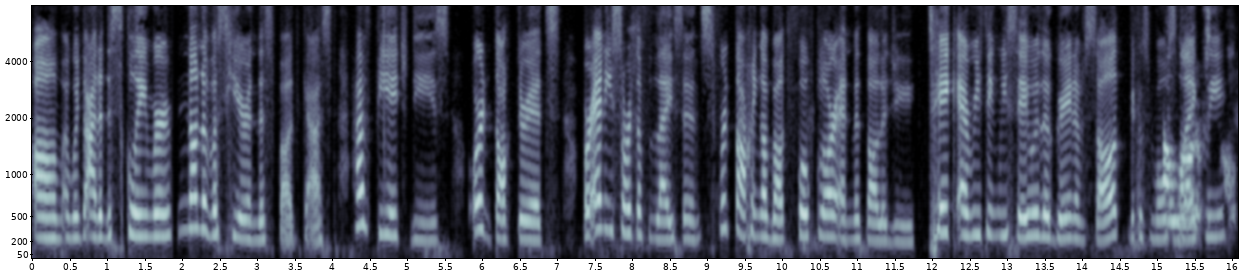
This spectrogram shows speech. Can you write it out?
um I'm going to add a disclaimer. None of us here in this podcast have PhDs or doctorates or any sort of license for talking about folklore and mythology. Take everything we say with a grain of salt because a most lot likely, of salt.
